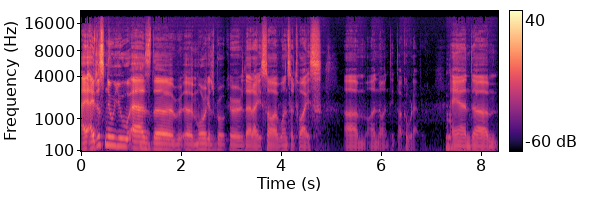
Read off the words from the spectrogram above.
I, I just knew you as the uh, mortgage broker that I saw once or twice um, on on TikTok or whatever, and um,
